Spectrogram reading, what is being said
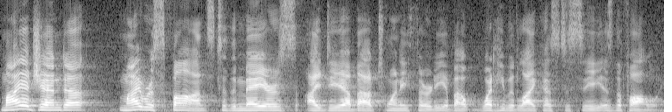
my agenda my response to the mayor's idea about 2030, about what he would like us to see, is the following.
